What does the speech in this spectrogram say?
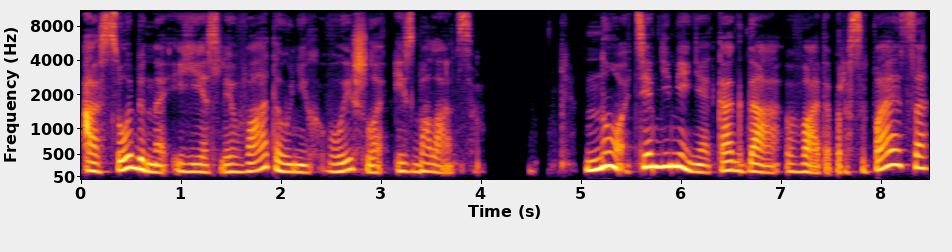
Особенно если вата у них вышла из баланса. Но, тем не менее, когда вата просыпается,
